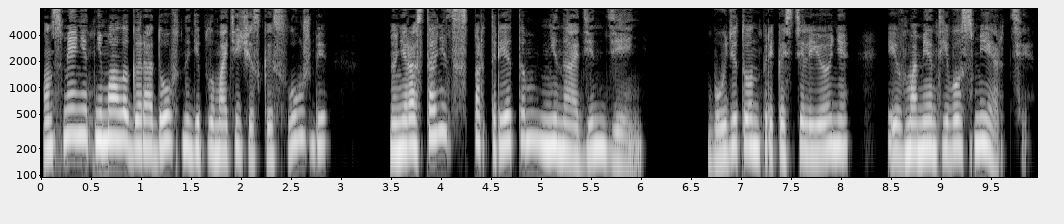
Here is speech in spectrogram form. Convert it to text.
он сменит немало городов на дипломатической службе, но не расстанется с портретом ни на один день. Будет он при Кастильоне и в момент его смерти.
